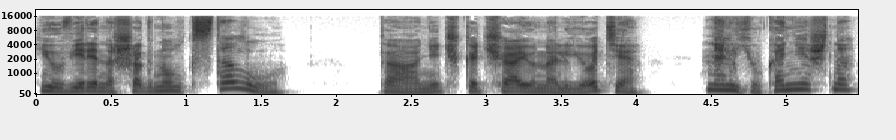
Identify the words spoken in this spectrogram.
и уверенно шагнул к столу. «Танечка, чаю нальете?» «Налью, конечно».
